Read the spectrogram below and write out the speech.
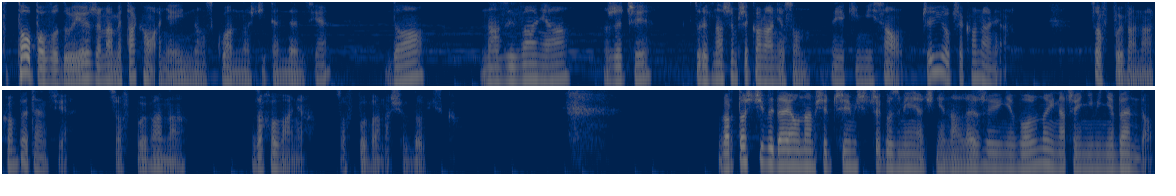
to to powoduje, że mamy taką, a nie inną skłonność i tendencję do nazywania rzeczy, które w naszym przekonaniu są, jakimi są, czyli o przekonaniach. Co wpływa na kompetencje, co wpływa na zachowania, co wpływa na środowisko. Wartości wydają nam się czymś, czego zmieniać nie należy i nie wolno, inaczej nimi nie będą.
